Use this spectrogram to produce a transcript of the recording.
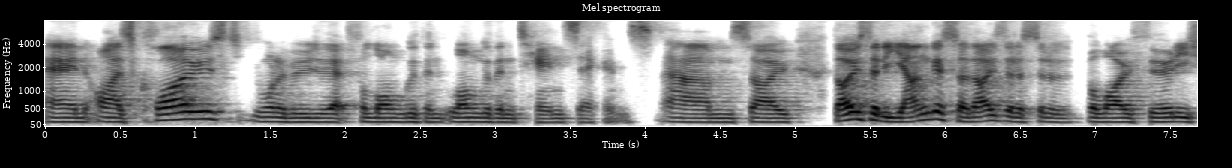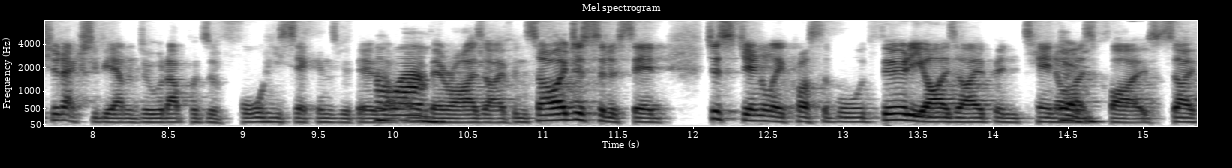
And eyes closed, you want to do that for longer than longer than 10 seconds. Um, so those that are younger, so those that are sort of below 30 should actually be able to do it upwards of 40 seconds with their, oh, wow. their eyes open. So I just sort of said, just generally across the board, 30 eyes open, 10 yeah. eyes closed. So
